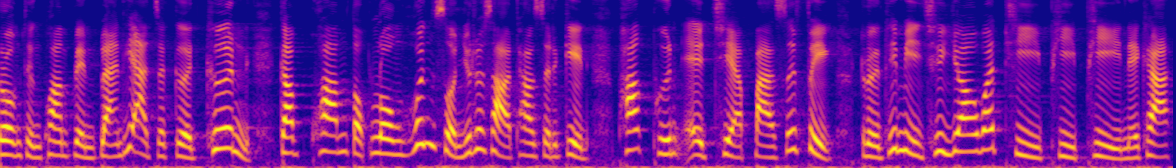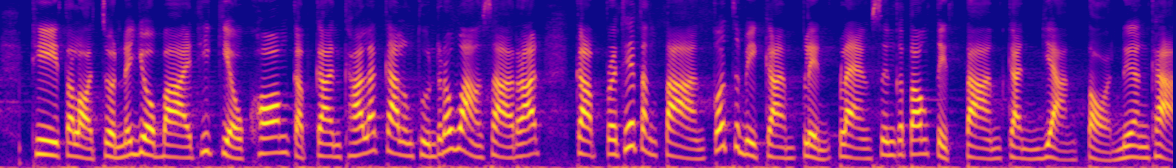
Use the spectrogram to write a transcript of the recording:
รวมถึงความเปลี่ยนแปลงที่อาจจะเกิดขึ้น กับความตกลงหุ้นส่วนยุทธศาสตร์ทางเศรษฐกิจ ภาคพื้นเอเชียแปซิฟิกหรือที่มีชื่อย่อว่า TPP นะคะที่ตลอดจนนโยบายที่เกี่ยวข้องกับการค้าและการลงทุนระหว่างสหรัฐ กับประเทศต่างๆ ก็จะมีการเปลี่ยนแปลง ซึ่งก็ต้องติดตามกันอย่างต่อเนื่องค่ะ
